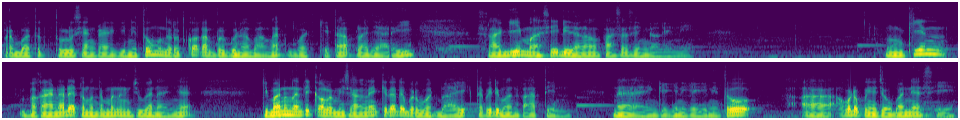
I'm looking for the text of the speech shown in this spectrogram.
perbuatan tulus yang kayak gini tuh menurutku akan berguna banget buat kita pelajari selagi masih di dalam fase single ini. Mungkin bakalan ada teman-teman yang juga nanya, gimana nanti kalau misalnya kita udah berbuat baik tapi dimanfaatin nah yang kayak gini kayak gini tuh uh, aku udah punya jawabannya sih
